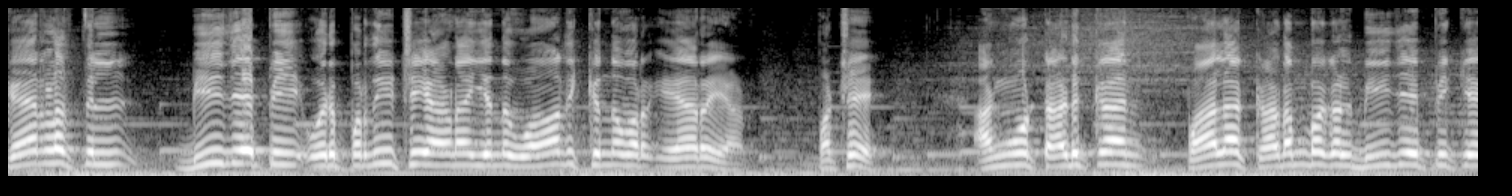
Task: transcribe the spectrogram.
കേരളത്തിൽ ബി ജെ പി ഒരു പ്രതീക്ഷയാണ് എന്ന് വാദിക്കുന്നവർ ഏറെയാണ്. പക്ഷേ അങ്ങോട്ടടുക്കാൻ പല കടമ്പകൾ ബി ജെ പിക്ക്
